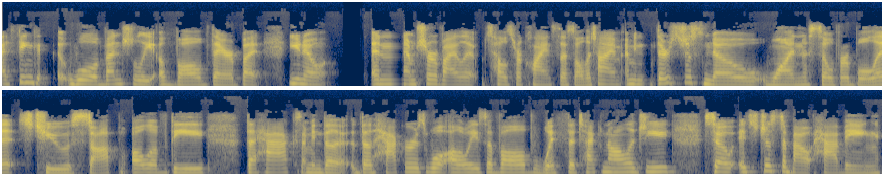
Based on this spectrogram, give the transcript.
I think will eventually evolve there, but you know, and I'm sure Violet tells her clients this all the time. I mean, there's just no one silver bullet to stop all of the the hacks. I mean, the the hackers will always evolve with the technology. So it's just about having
